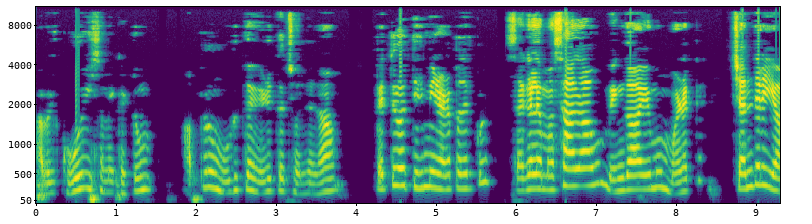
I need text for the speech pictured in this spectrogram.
அவள் கோழி சமைக்கட்டும் அப்புறம் உடுக்க எடுக்க சொல்லலாம். பெத்ரோ திரும்பி நடப்பதற்குள் சகல மசாலாவும் வெங்காயமும் மணக்க சந்திரையா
